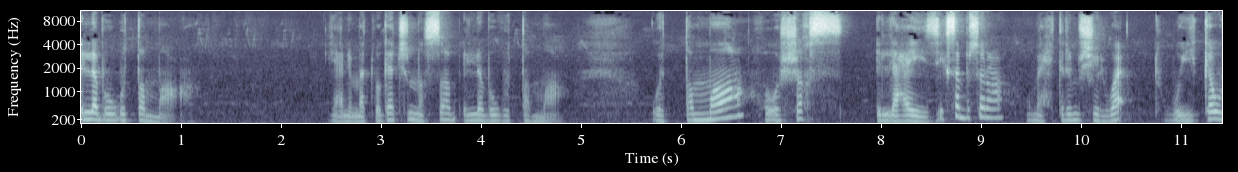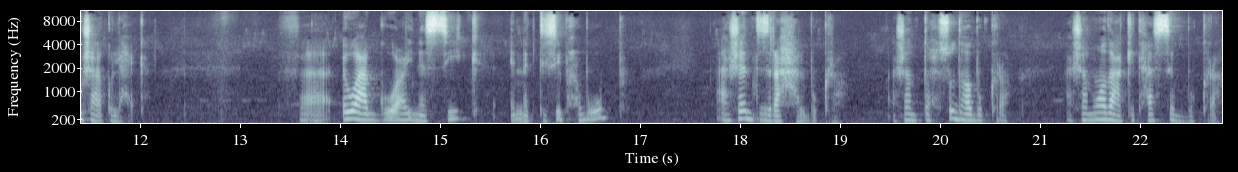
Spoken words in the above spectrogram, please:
إلا بوجود طماع. يعني ما توجدش النصاب إلا بوجود طماع. والطماع هو الشخص اللي عايز يكسب بسرعة وما يحترمش الوقت ويكوش على كل حاجة. فاوعى الجوع ينسيك إنك تسيب حبوب عشان تزرعها لبكرة عشان تحصدها بكرة عشان وضعك يتحسن بكرة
